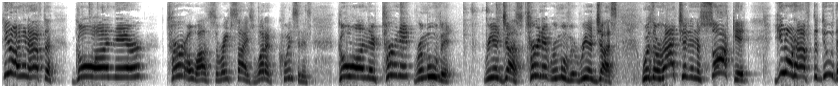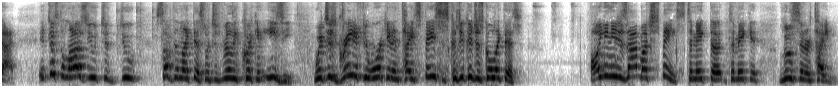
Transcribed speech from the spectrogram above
you know, I'm gonna have to go on there, turn. Oh wow, it's the right size. What a coincidence. Go on there, turn it, remove it, readjust, turn it, remove it, readjust. With a ratchet and a socket, you don't have to do that. It just allows you to do something like this, which is really quick and easy, which is great if you're working in tight spaces because you could just go like this. All you need is that much space to make the to make it loosen or tighten.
